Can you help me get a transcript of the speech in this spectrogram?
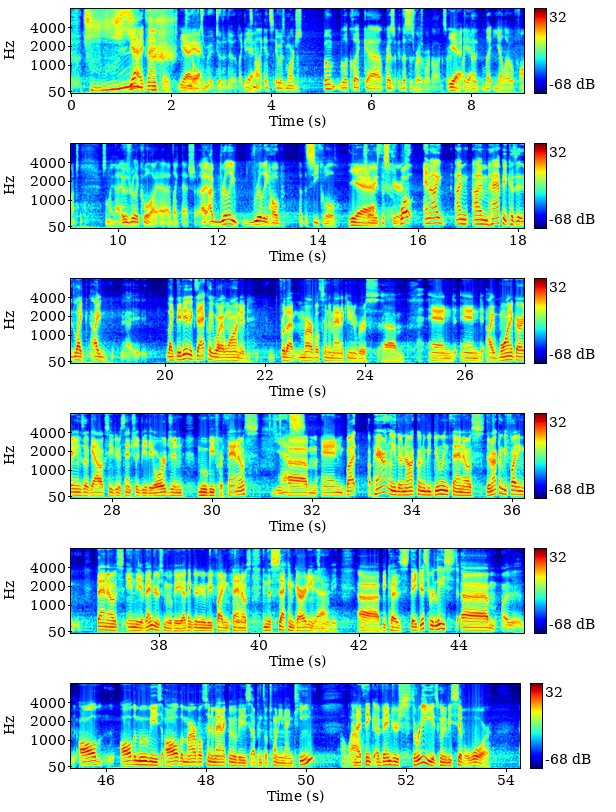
yeah exactly yeah the yeah ultimate da, da, da. like it's Yeah. not like it's it was more just boom little click uh res- this is reservoir dogs or Yeah, like yeah. the yellow font something like that it was really cool i i, I like that show I, I really really hope that the sequel yeah carries the spirit well and i i'm i'm happy because like I, I like they did exactly what i wanted for that marvel cinematic universe um and and i wanted guardians of the galaxy to essentially be the origin movie for thanos. Yes. Um and but apparently they're not going to be doing thanos they're not going to be fighting Thanos in the Avengers movie. I think they're going to be fighting Thanos in the second Guardians Yeah. movie uh, because they just released um, uh, all all the movies, all the Marvel Cinematic movies up until 2019, oh wow and I think Avengers three is going to be Civil War,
